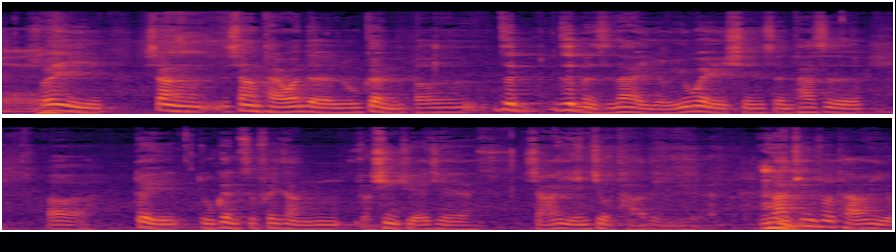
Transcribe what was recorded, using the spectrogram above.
所以像像台湾的儒艮，呃，日日本时代有一位先生，他是呃对儒艮是非常有兴趣，而且想要研究他的一个人。他听说台湾有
